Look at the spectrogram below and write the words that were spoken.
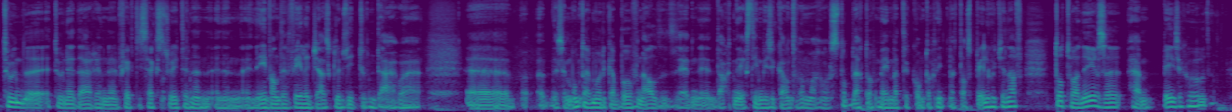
toen, uh, toen hij daar in 52nd Street, in een, in, een, in een van de vele jazzclubs die toen daar waren, zijn mondharmonica bovenal, zijn, dachten eerst die muzikanten van, maar stop daar toch mee, je komt toch niet met dat speelgoedje af, tot wanneer ze hem bezig houden.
